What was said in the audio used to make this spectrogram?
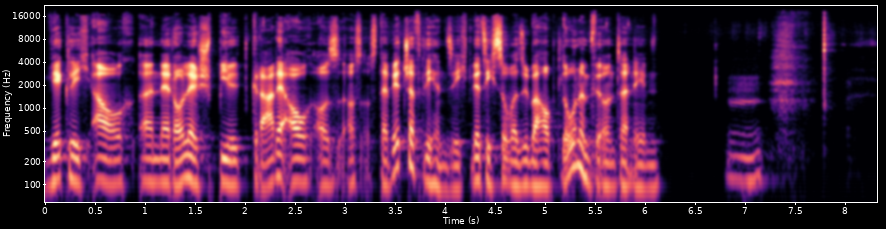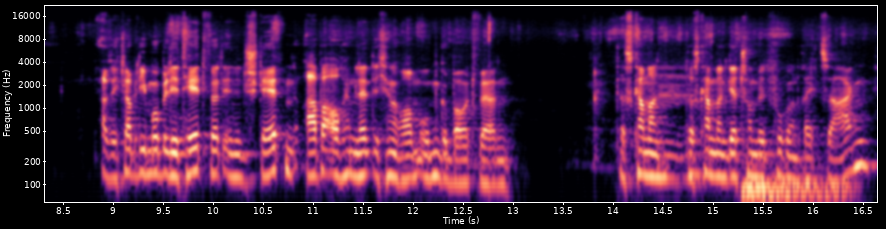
wirklich auch äh, eine Rolle spielt, gerade auch aus, aus, aus der wirtschaftlichen Sicht. Wird sich sowas überhaupt lohnen für Unternehmen? Mhm. Also ich glaube, die Mobilität wird in den Städten, aber auch im ländlichen Raum umgebaut werden. Das kann man, mhm. das kann man jetzt schon mit Fug und Recht sagen.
